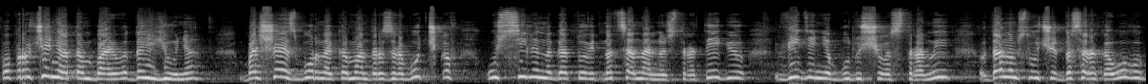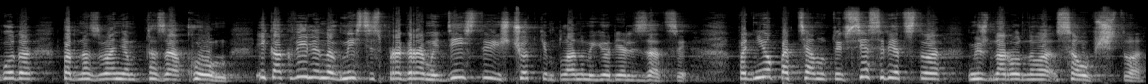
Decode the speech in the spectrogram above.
По поручению Атамбаева до июня большая сборная команда разработчиков усиленно готовит национальную стратегию видения будущего страны, в данном случае до 40 года под названием «Тазаком», и, как велено, вместе с программой действий и с четким планом ее реализации. Под нее подтянуты все средства международного сообщества.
